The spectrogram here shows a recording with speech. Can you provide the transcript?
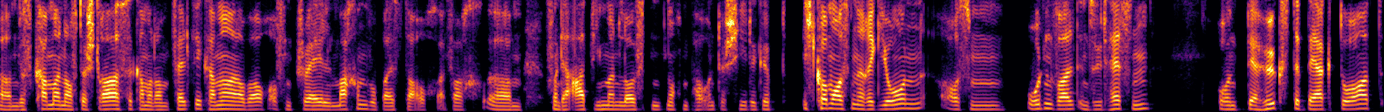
Ähm, das kann man auf der Straße, kann man am Feldweg, kann man aber auch auf dem Trail machen, wobei es da auch einfach ähm, von der Art, wie man läuft, noch ein paar Unterschiede gibt. Ich komme aus einer Region, aus dem Odenwald in Südhessen und der höchste Berg dort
